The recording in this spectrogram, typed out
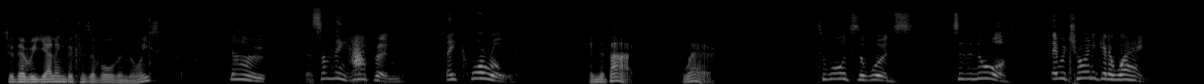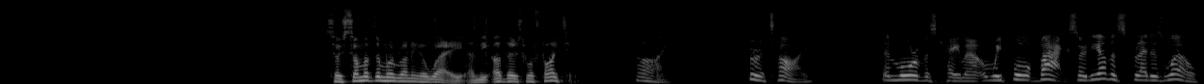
So they were yelling because of all the noise? No, something happened. They quarrelled. In the back? Where? Towards the woods. To the north. They were trying to get away. So some of them were running away and the others were fighting? Aye. For a time. Then more of us came out and we fought back, so the others fled as well.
